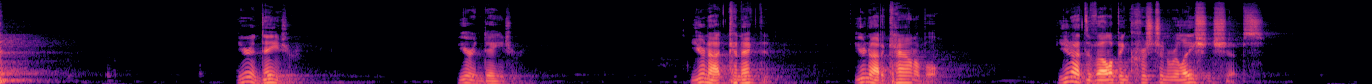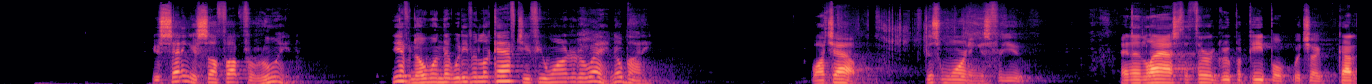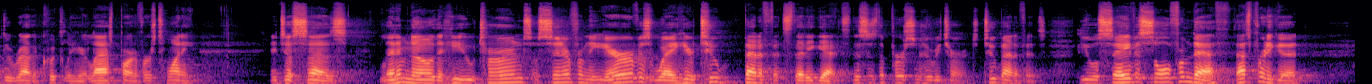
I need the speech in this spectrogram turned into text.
you're in danger. You're in danger. You're not connected. You're not accountable. You're not developing Christian relationships. You're setting yourself up for ruin. You have no one that would even look after you if you wandered away. Nobody. Watch out. This warning is for you. And then, last, the third group of people, which I've got to do rather quickly here, last part of verse 20, it just says, Let him know that he who turns a sinner from the error of his way, here two benefits that he gets. This is the person who returns. Two benefits. You will save his soul from death. That's pretty good.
